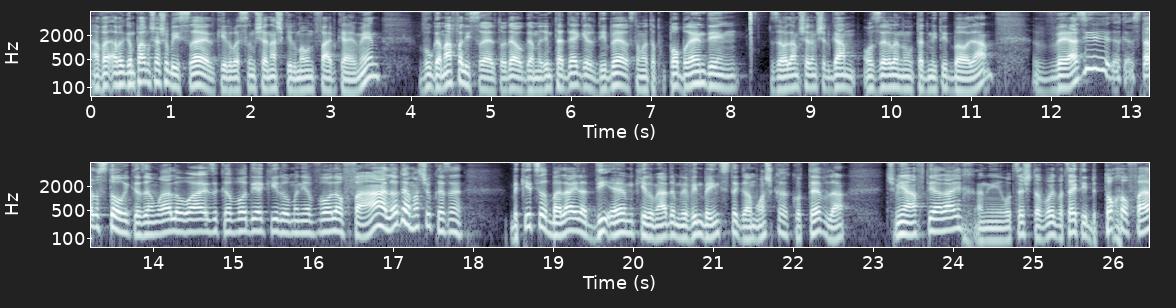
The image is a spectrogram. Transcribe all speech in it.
אבל, אבל גם פעם ראשונה שהוא בישראל, כאילו ב-20 שנה שכאילו מרון פייב קיימים, והוא גם עף על ישראל, אתה יודע, הוא גם הרים את הדגל, דיבר, זאת אומרת, אפרופו branding, זה עולם שלם של גם עוזר לנו תדמיתית בעולם. ואז היא עשתה לו סטורי כזה, אמרה לו, וואי, איזה כבוד יהיה, כאילו, אם אני אבוא להופעה, לא יודע, משהו כזה. בקיצר, בלילה DM, כאילו, מאדם לוין באינסטגרם, הוא אשכרה כותב לה, תשמעי, אהבתי עלייך, אני רוצה שתבואי לבצע איתי בתוך ההופעה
